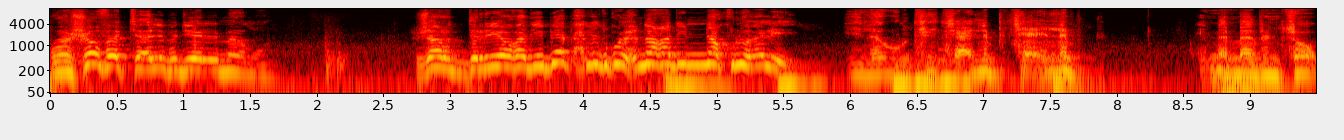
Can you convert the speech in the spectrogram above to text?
وشوف التعليم ديال المامون. جار الدريه وغادي يبيع بحال تقول حنا غادي ناكلوها ليه إلا قلتي تعلب تعلب. انما بنتو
